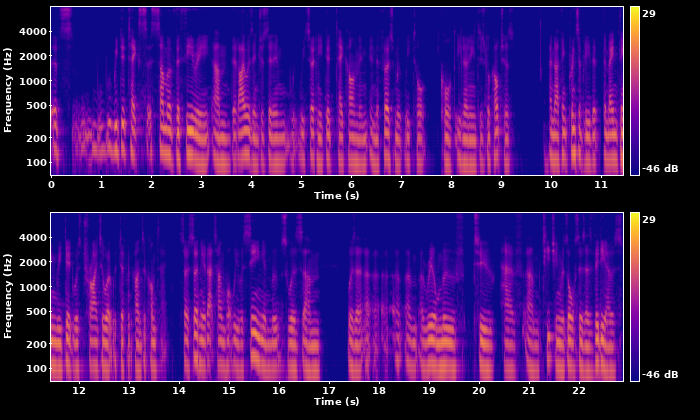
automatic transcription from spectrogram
it's, we did take some of the theory um, that I was interested in. We, we, certainly did take on in, in the first MOOC we taught called e-learning and digital cultures. And I think principally that the main thing we did was try to work with different kinds of contact. So certainly at that time, what we were seeing in MOOCs was um, was a, a, a, a, real move to have um, teaching resources as videos,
